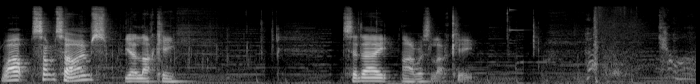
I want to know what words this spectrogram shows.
Well, sometimes you're lucky. Today, I was lucky. Come on.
